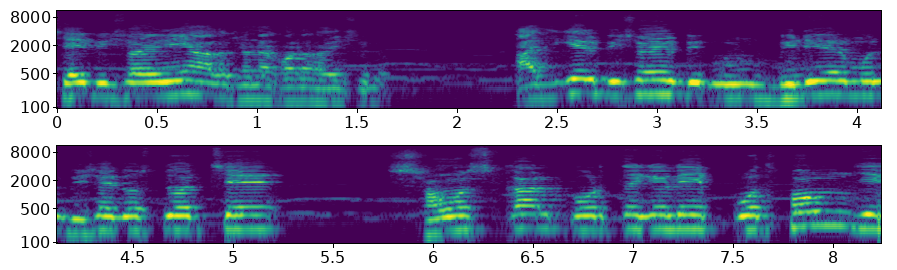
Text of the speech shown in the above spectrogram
সেই বিষয় নিয়ে আলোচনা করা হয়েছিল। আজকের বিষয়ের ভিডিওর মূল বিষয়বস্তু হচ্ছে সংস্কার করতে গেলে প্রথম যে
